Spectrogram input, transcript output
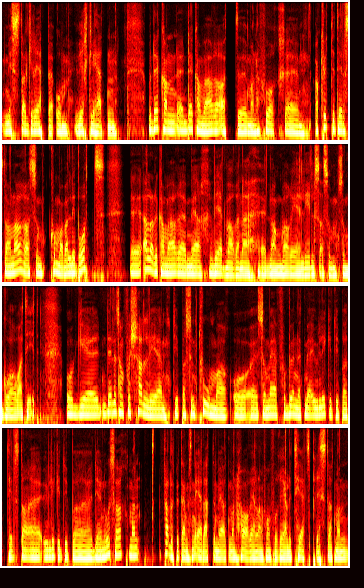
mister grepet om virkeligheten. Og det kan, det kan være at man får eh, akutte tilstander altså, som kommer veldig brått. Eh, eller det kan være mer vedvarende, eh, langvarige lidelser som, som går over tid. Og eh, det er litt sånn forskjellige typer symptomer og, som er forbundet med ulike typer, tilstand, ulike typer diagnoser. men Fellesbetegnelsen er dette med at man har en eller annen form for realitetsbrist, at man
